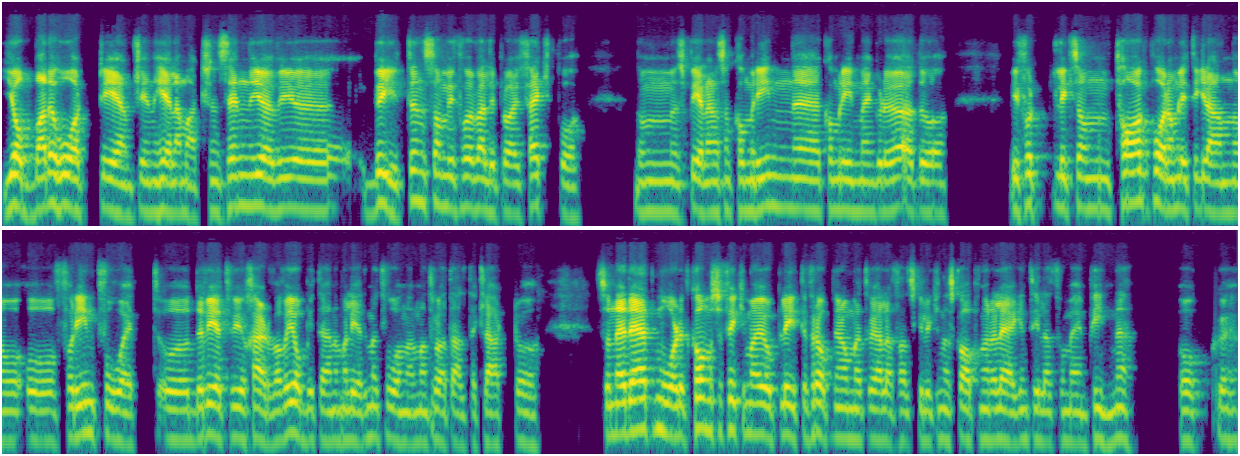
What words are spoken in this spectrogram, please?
jobbade hårt egentligen hela matchen. Sen gör vi ju byten som vi får väldigt bra effekt på de spelarna som kommer in eh, kommer in med en glöd och vi får liksom tag på dem lite grann och, och får in 2-1 och det vet vi ju själva vad jobbigt det är när man leder med 2-0. Man tror att allt är klart och så när det målet kom så fick man ju upp lite förhoppningar om att vi i alla fall skulle kunna skapa några lägen till att få med en pinne och eh,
